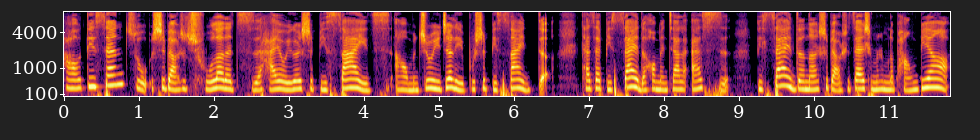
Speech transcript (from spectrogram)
好，第三组是表示除了的词，还有一个是 besides 啊。我们注意这里不是 beside，它在 beside 后面加了 s。beside 呢是表示在什么什么的旁边啊。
